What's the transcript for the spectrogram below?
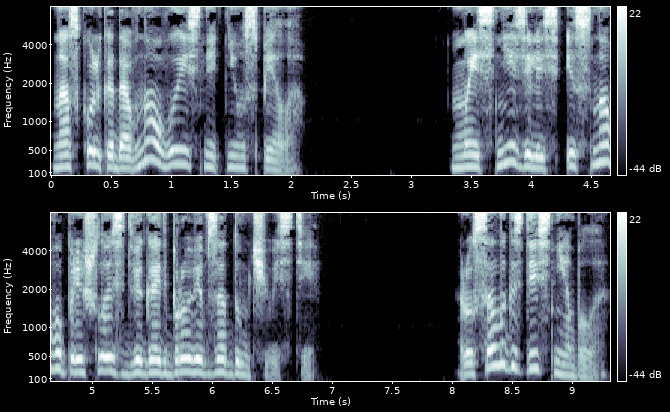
Насколько давно, выяснить не успела. Мы снизились, и снова пришлось сдвигать брови в задумчивости. Русалок здесь не было.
